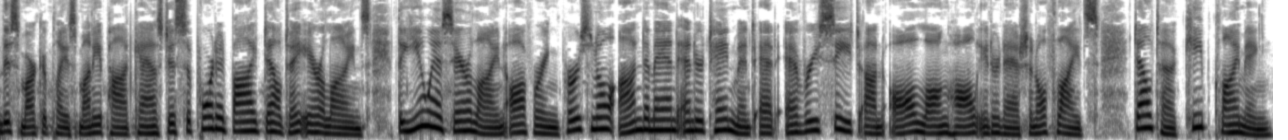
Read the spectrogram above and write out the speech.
This Marketplace Money podcast is supported by Delta Airlines, the U.S. airline offering personal on-demand entertainment at every seat on all long-haul international flights. Delta, keep climbing.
